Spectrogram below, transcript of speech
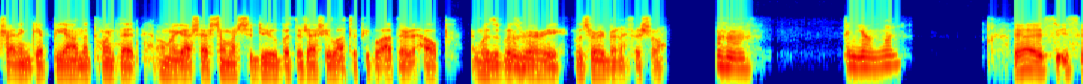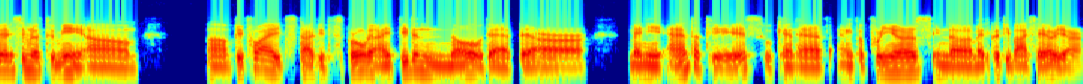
trying to get beyond the point that oh my gosh, I have so much to do, but there's actually lots of people out there to help was was mm-hmm. very was very beneficial. Mm-hmm. And Youngwon. Yeah, it's it's very similar to me. Um, uh, before I started this program, I didn't know that there are many entities who can have entrepreneurs in the medical device area,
